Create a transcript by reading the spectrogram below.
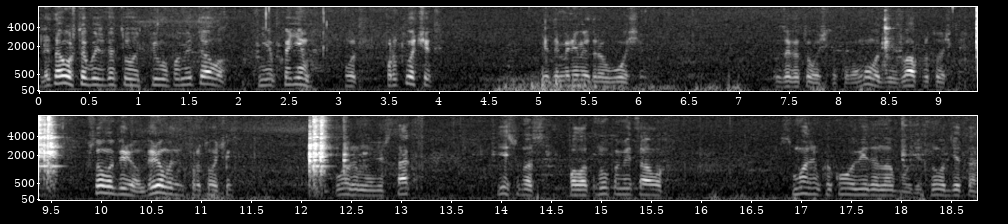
Для того, чтобы изготовить пилу по металлу, необходим вот пруточек, это миллиметров 8. Заготовочка такая. Ну вот здесь два пруточка. Что мы берем? Берем этот пруточек, ложим на верстак. Здесь у нас полотно по металлу. Смотрим, какого вида она будет. Ну вот где-то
